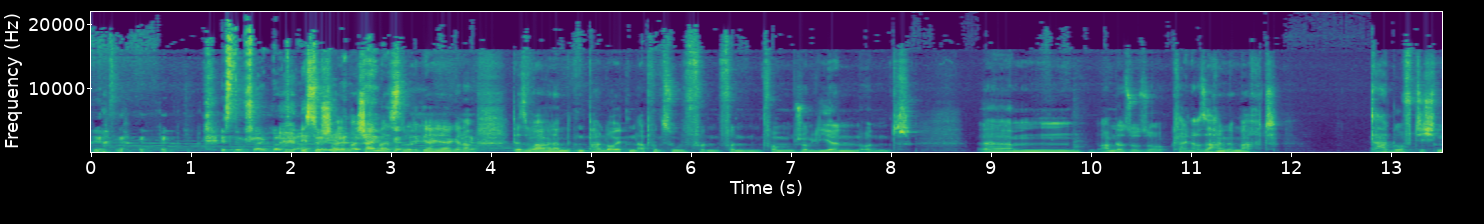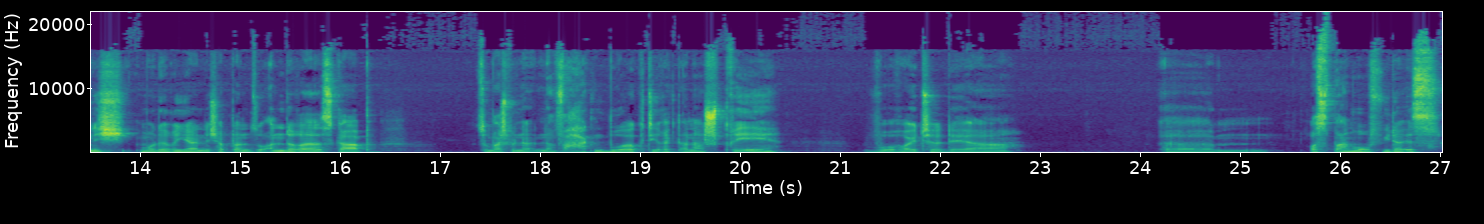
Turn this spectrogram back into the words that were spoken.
ist nur scheinbar. Theater, ist nur scheinbar. Scheinbar ist nur. Ja, ja, genau. Da waren wir dann mit ein paar Leuten ab und zu von, von, vom Jonglieren und ähm, haben da so, so kleinere Sachen gemacht. Da durfte ich nicht moderieren. Ich habe dann so andere. Es gab zum Beispiel eine, eine Wagenburg direkt an der Spree, wo heute der ähm, Ostbahnhof wieder ist.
